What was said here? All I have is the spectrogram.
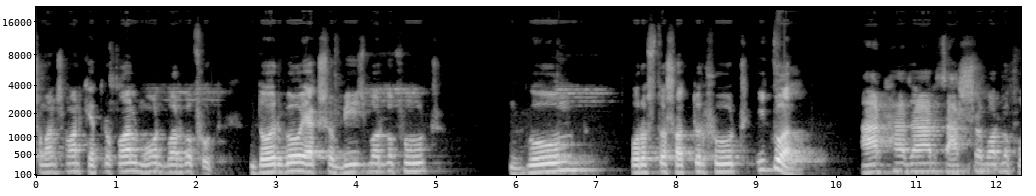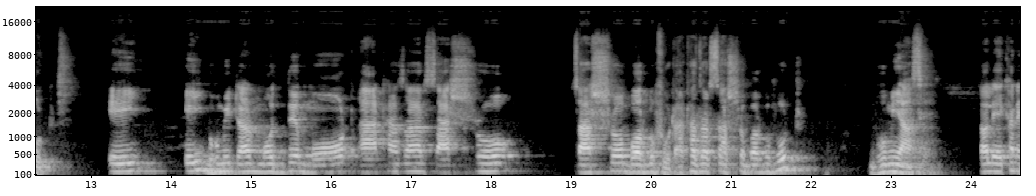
সমান সমান ক্ষেত্রফল মোট বর্গ ফুট। দৈর্ঘ্য একশো বিশ বর্গ ফুট, গুণ প্রস্থ সত্তর ফুট ইকুয়াল আট হাজার চারশো বর্গ ফুট। এই এই ভূমিটার মধ্যে মোট আট হাজার চারশো চারশো বর্গ ফুট, আট হাজার চারশো বর্গ ফুট। ভূমি আছে। তাহলে এখানে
